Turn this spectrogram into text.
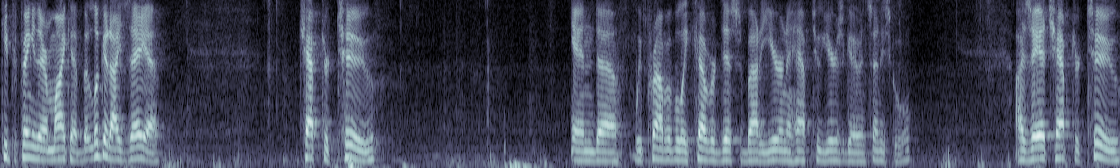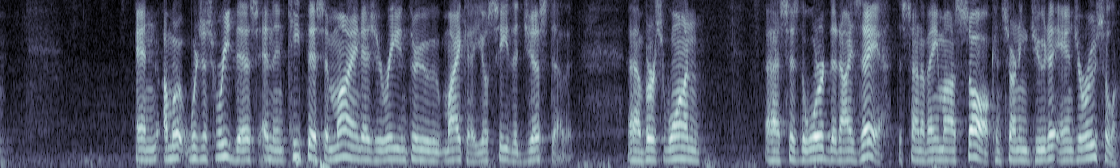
Keep your finger there in Micah, but look at Isaiah chapter 2. And uh, we probably covered this about a year and a half, two years ago in Sunday school. Isaiah chapter 2. And I'm, we'll just read this and then keep this in mind as you're reading through Micah. You'll see the gist of it. Uh, verse 1 uh, says, The word that Isaiah, the son of Amos, saw concerning Judah and Jerusalem.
